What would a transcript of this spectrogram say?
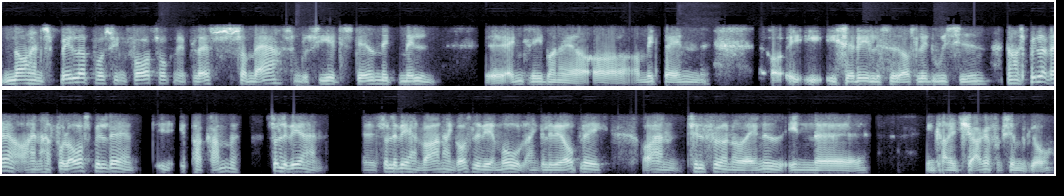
når han spiller på sin foretrukne plads, som er, som du siger, et sted midt mellem øh, angriberne og, og midtbanen, og i, i særdeleshed også lidt ude i siden. Når han spiller der, og han har fået lov at spille der et, et par kampe, så leverer han. Øh, så leverer han varen. Han kan også levere mål, han kan levere oplæg, og han tilfører noget andet end, øh, end Granit Xhaka for eksempel gjorde.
